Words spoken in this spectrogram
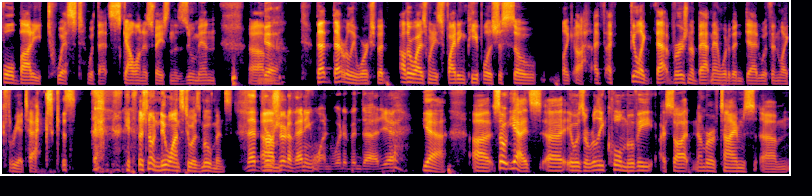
full body twist with that scowl on his face and the zoom in. Um, yeah. That that really works, but otherwise, when he's fighting people, it's just so like uh, I I feel like that version of Batman would have been dead within like three attacks because there's no nuance to his movements. That um, version um, of anyone would have been dead. Yeah. Yeah. Uh, so yeah, it's uh, it was a really cool movie. I saw it a number of times. Um,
